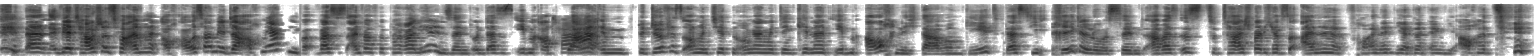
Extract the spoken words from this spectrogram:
wir tauschen uns vor allem halt auch aus, weil wir da auch merken, was es einfach für Parallelen sind und dass es eben Total, auch da ja. im bedürfnisorientierten Umgang mit den Kindern eben auch nicht darum geht, dass sie regellos sind. Aber es ist total spannend. Ich habe so eine Freundin, die hat dann irgendwie auch erzählt,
